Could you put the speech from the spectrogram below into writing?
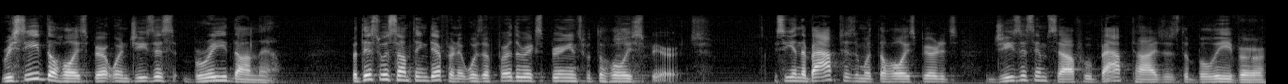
received the Holy Spirit when Jesus breathed on them. But this was something different. It was a further experience with the Holy Spirit. You see, in the baptism with the Holy Spirit, it's Jesus himself who baptizes the believer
